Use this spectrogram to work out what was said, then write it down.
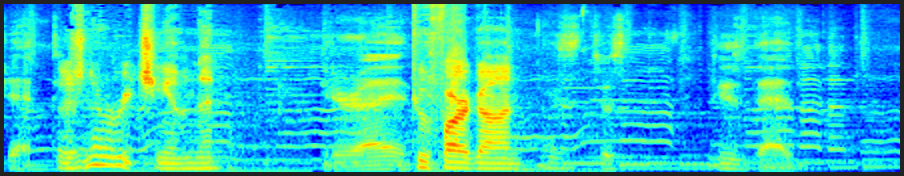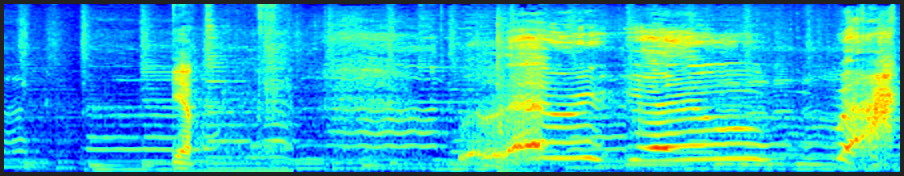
Shit. There's no reaching him then. You're right. Too far gone. He's just. He's dead. Yep. We'll never get him back.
